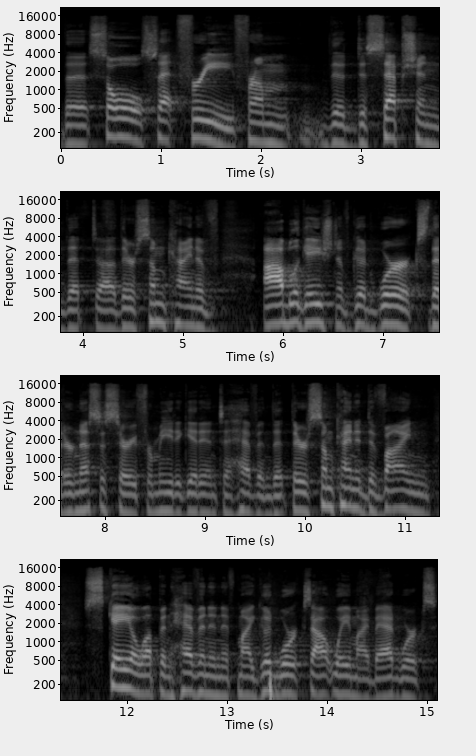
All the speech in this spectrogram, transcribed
The soul set free from the deception that uh, there's some kind of obligation of good works that are necessary for me to get into heaven, that there's some kind of divine scale up in heaven, and if my good works outweigh my bad works,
